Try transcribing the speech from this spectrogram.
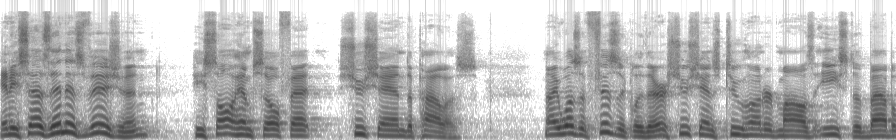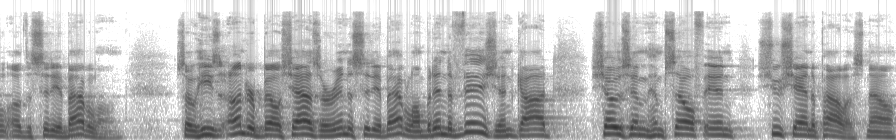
And he says in his vision, he saw himself at Shushan the palace. Now he wasn't physically there. Shushan's 200 miles east of, Babylon, of the city of Babylon. So he's under Belshazzar in the city of Babylon, but in the vision, God shows him himself in Shushan the palace. Now,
